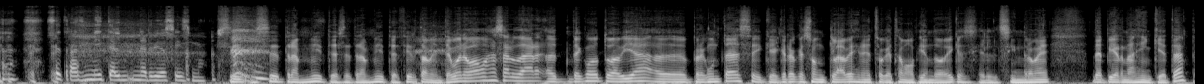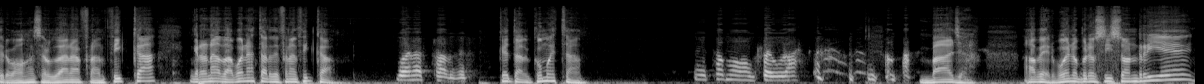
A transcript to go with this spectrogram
se transmite el nerviosismo. Sí, se transmite, se transmite, ciertamente. Bueno, vamos a saludar, eh, tengo todavía eh, preguntas que creo que son claves en esto que estamos viendo hoy, que es el síndrome de piernas inquietas, pero vamos a saludar a Francisca Granada. Buenas tardes, Francisca. Buenas tardes. ¿Qué tal? ¿Cómo está? Estamos regular. Vaya. A ver, bueno, pero si sonríe,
